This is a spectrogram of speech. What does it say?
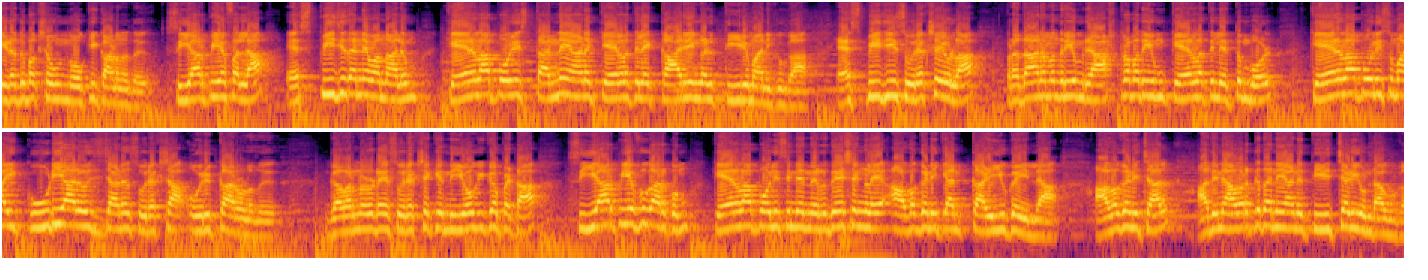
ഇടതുപക്ഷവും നോക്കിക്കാണുന്നത്. സി ആർ പി എഫ് അല്ല എസ് പി ജി തന്നെ വന്നാലും കേരള പോലീസ് തന്നെയാണ് കേരളത്തിലെ കാര്യങ്ങൾ തീരുമാനിക്കുക. എസ് പി ജി സുരക്ഷയുള്ള പ്രധാനമന്ത്രിയും രാഷ്ട്രപതിയും കേരളത്തിൽ എത്തുമ്പോൾ കേരള പോലീസുമായി കൂടിയാലോചിച്ചാണ് സുരക്ഷ ഒരുക്കാറുള്ളത്. ഗവർണറുടെ സുരക്ഷയ്ക്ക് നിയോഗിക്കപ്പെട്ട സി ആർ പി എഫുകാർക്കും കേരള പോലീസിന്റെ നിർദ്ദേശങ്ങളെ അവഗണിക്കാൻ കഴിയുകയില്ല. അവഗണിച്ചാൽ അതിന് അവർക്ക് തന്നെയാണ് തിരിച്ചടി ഉണ്ടാകുക.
